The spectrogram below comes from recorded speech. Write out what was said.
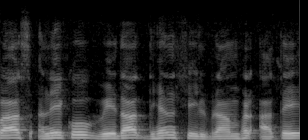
पास अनेकों वेदाध्ययनशील ब्राह्मण आते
